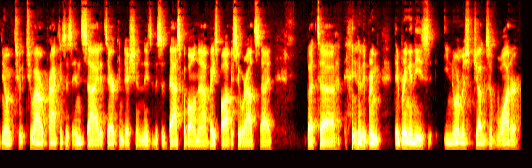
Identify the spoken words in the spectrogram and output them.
You know, two two hour practices inside. It's air conditioned. These, this is basketball now. Baseball, obviously, we're outside but uh, you know they bring they bring in these enormous jugs of water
